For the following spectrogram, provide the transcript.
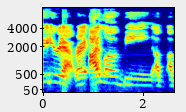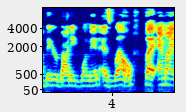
figure it out, right? I love being a, a bigger bodied woman as well. But am I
